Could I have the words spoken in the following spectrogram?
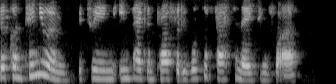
The continuum between impact and profit is also fascinating for us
